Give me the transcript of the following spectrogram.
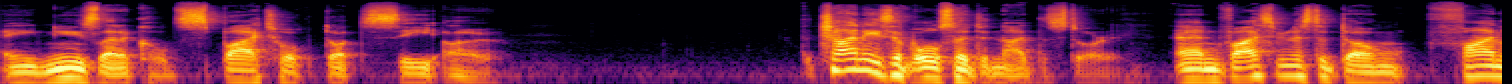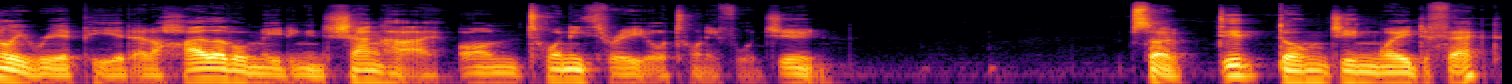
a newsletter called spytalk.co. The Chinese have also denied the story, and Vice Minister Dong finally reappeared at a high level meeting in Shanghai on 23 or 24 June. So, did Dong Jingwei defect?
